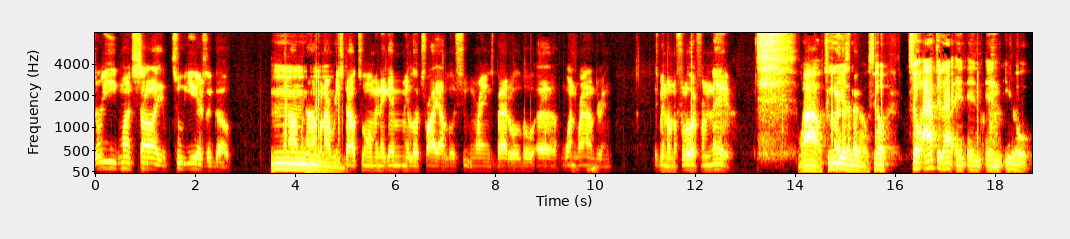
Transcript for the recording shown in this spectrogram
three months shy of two years ago when I when I when I Mm. reached out to them and they gave me a little tryout, a little shooting range battle, a little uh one rounder, and it's been on the floor from there. Wow, two years ago. So so after that, and and and you know,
